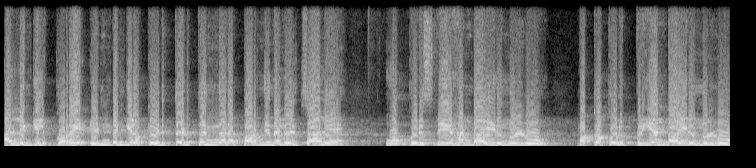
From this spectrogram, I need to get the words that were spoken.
അല്ലെങ്കിൽ കുറെ ഉണ്ടെങ്കിലൊക്കെ എടുത്തെടുത്ത് ഇങ്ങനെ പറഞ്ഞു നിലനിൽച്ചാലേ ഓക്കൊരു സ്നേഹം ഉണ്ടായിരുന്നുള്ളൂ മക്കൾക്കൊരു പ്രിയ ഉണ്ടായിരുന്നുള്ളൂ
